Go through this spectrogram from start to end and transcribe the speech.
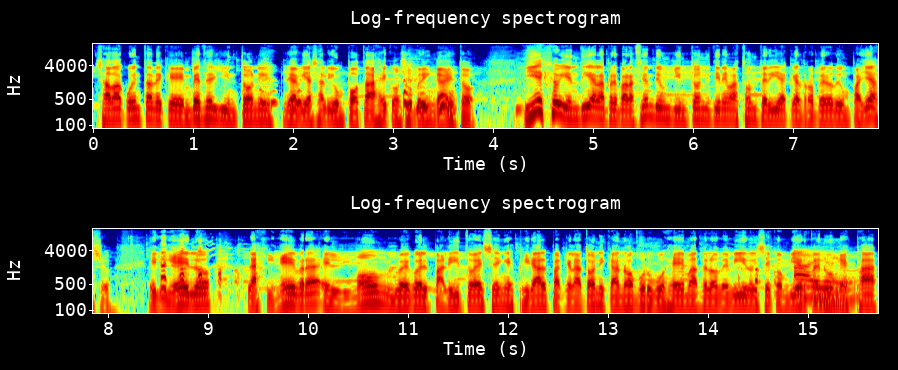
se ha dado cuenta de que en vez del gin tonic le había salido un potaje con su y todo. Y es que hoy en día la preparación de un gin tonic tiene más tontería que el ropero de un payaso. El hielo, la ginebra, el limón, luego el palito ese en espiral para que la tónica no burbujee más de lo debido y se convierta Ay, en un spa.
